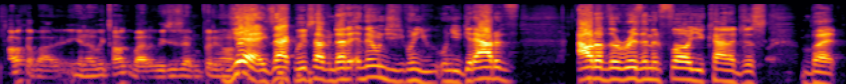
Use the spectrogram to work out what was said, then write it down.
talk about it. You know, we talk about it. We just haven't put it on. Yeah, exactly. We just haven't done it. And then when you when you when you get out of out of the rhythm and flow, you kind of just. But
